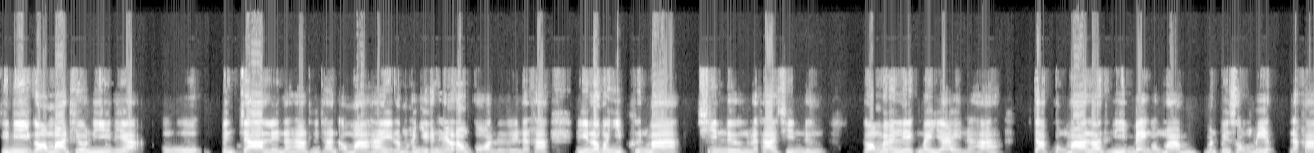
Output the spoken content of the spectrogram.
ทีนี้ก็มาเที่ยวนี้เนี่ย โอ้เป็นจานเลยนะคะ ที่ท่านเอามาให้แล้วมายื่นให้เราก่อนเลยนะคะ นี้เราก็หยิบขึ้นมาชิ้นหนึ่งนะคะ ชิ้นหนึ่งก็ไม่เล็กไม่ใหญ่นะคะ จับออกมาแล้วทีนี้แบ่งออกมามันเป็นสองเม็ดนะคะ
